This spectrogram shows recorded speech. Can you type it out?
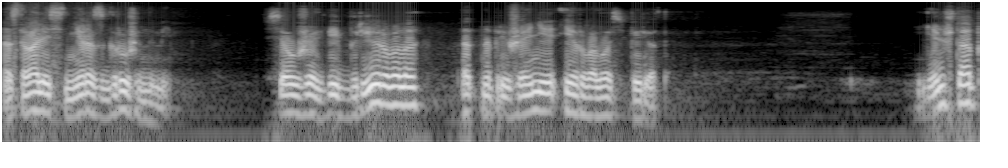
оставались неразгруженными. Все уже вибрировало от напряжения и рвалось вперед. Генштаб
